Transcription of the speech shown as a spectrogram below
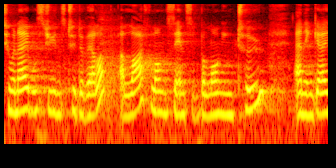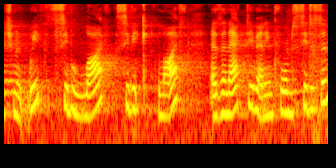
to enable students to develop a lifelong sense of belonging to and engagement with civil life, civic life as an active and informed citizen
